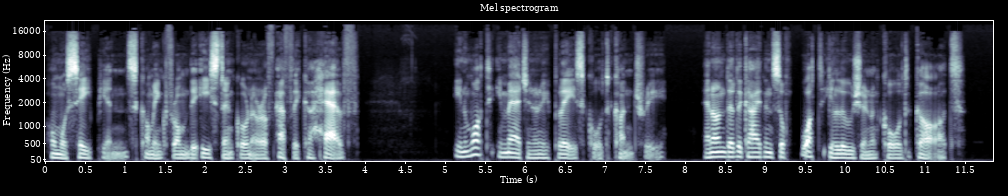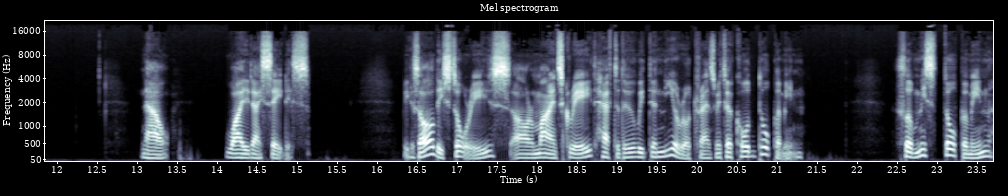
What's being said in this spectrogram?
Homo sapiens coming from the eastern corner of Africa have? In what imaginary place called country, and under the guidance of what illusion called God? Now, why did I say this? Because all these stories our minds create have to do with the neurotransmitter called dopamine. So, Miss Dopamine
